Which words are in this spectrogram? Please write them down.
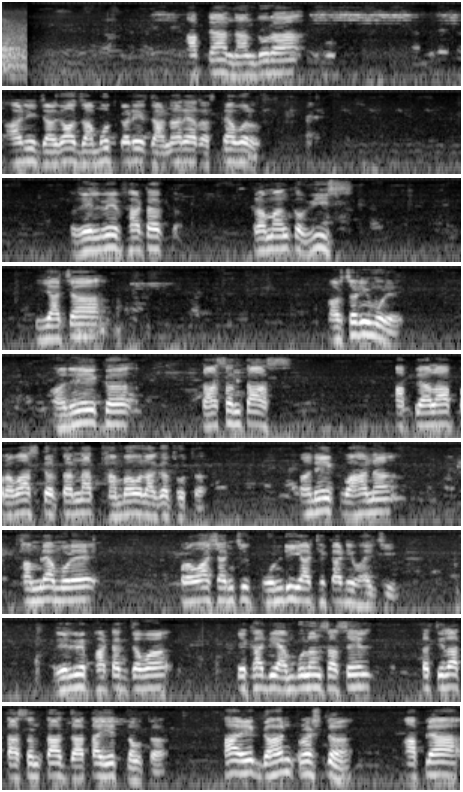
आपल्या नांदुरा आणि जळगाव जामोदकडे जाणाऱ्या रस्त्यावर रेल्वे फाटक क्रमांक वीस याच्या अडचणीमुळे अनेक तासन तास आपल्याला प्रवास करताना थांबावं लागत होतं. अनेक वाहनं थांबल्यामुळे प्रवाशांची कोंडी या ठिकाणी व्हायची. रेल्वे फाटकजवळ एखादी ॲम्ब्युलन्स असेल तर तिला तासनतास जाता येत नव्हतं. हा एक गहन प्रश्न आपल्या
